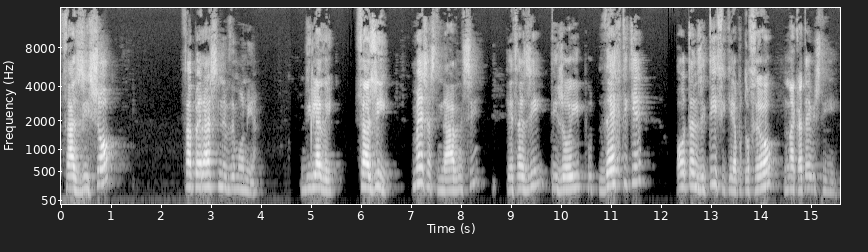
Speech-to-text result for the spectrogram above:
θα ζήσω, θα περάσει την ευδαιμονία. Δηλαδή, θα ζει μέσα στην άρνηση και θα ζει τη ζωή που δέχτηκε όταν ζητήθηκε από το Θεό να κατέβει στη γη.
